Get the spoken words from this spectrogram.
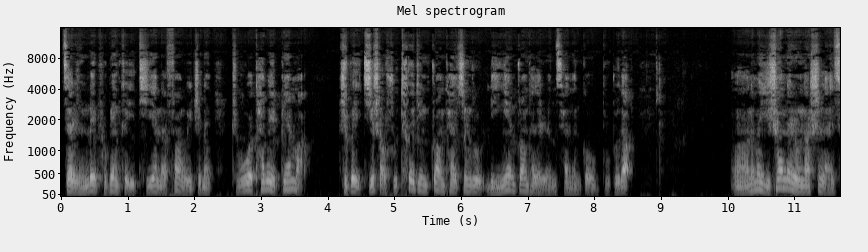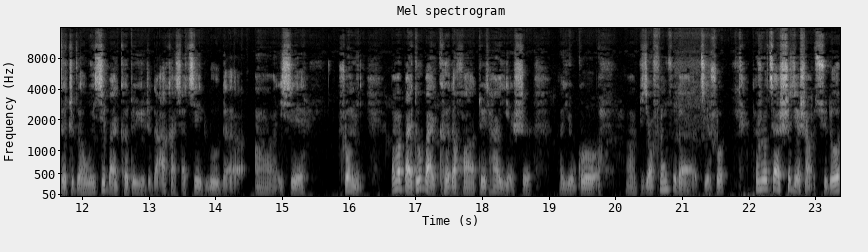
在人类普遍可以体验的范围之内，只不过它被编码，只被极少数特定状态进入灵验状态的人才能够捕捉到。嗯，那么以上内容呢是来自这个维基百科对于这个阿卡夏记录的啊一些说明。那么百度百科的话，对它也是有过啊比较丰富的解说。他说，在世界上许多。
